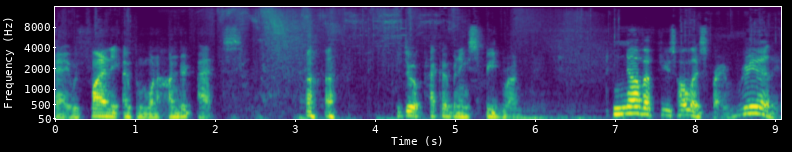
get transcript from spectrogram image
Okay, we finally opened 100 packs. you do a pack opening speed run. Another Fuse Holo Spray, really?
